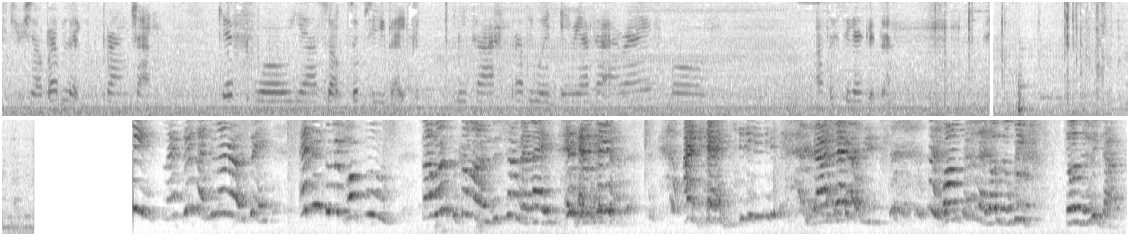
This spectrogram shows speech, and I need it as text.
have QC, I'll probably like branch and careful. Yeah, so I'll talk to you guys later, probably when Henrietta arrive, or I'll talk to you guys later. Like Chris Aguilera was saying, any stupid perfume that wants to come out and destroy my life. I beg you. That's sexy. But I'm telling you, like, there was a week. There was a week that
